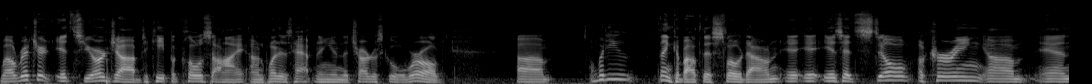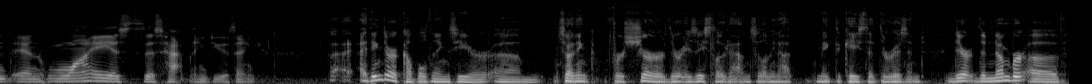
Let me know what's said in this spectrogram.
Well, Richard, it's your job to keep a close eye on what is happening in the charter school world. Um, what do you think about this slowdown? Is it still occurring, um, and and why is this happening? Do you think? I think there are a couple things here. Um, so I think for sure there is a slowdown. So let me not make the case that there isn't. There, the number of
